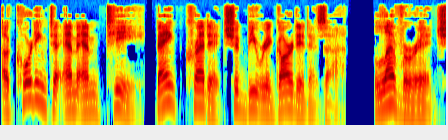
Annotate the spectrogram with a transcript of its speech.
According to MMT, bank credit should be regarded as a «leverage»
